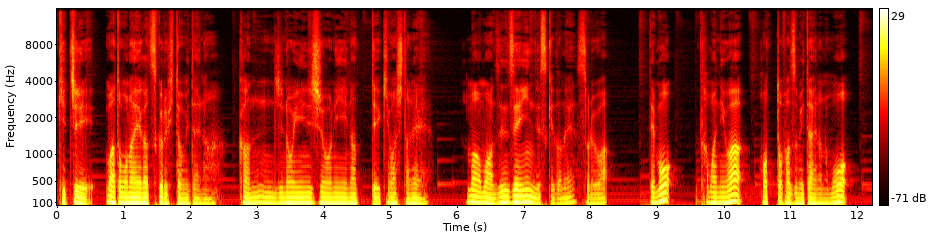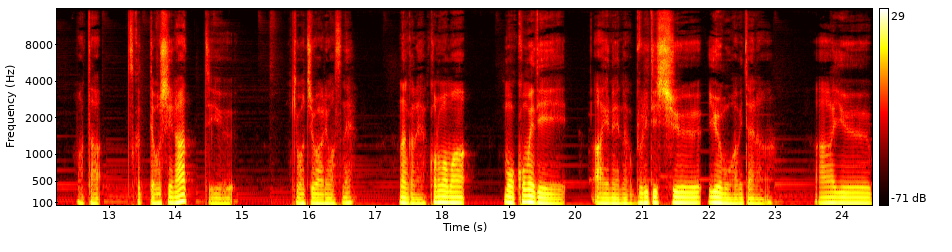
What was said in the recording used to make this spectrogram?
きっちりまともな映画作る人みたいな感じの印象になってきましたね。まあまあ全然いいんですけどね、それは。でも、たまにはホットファズみたいなのも、また作ってほしいなっていう気持ちはありますね。なんかね、このまま、もうコメディ、ああいうね、なんかブリティッシュユーモアみたいな、ああいう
